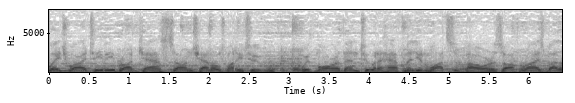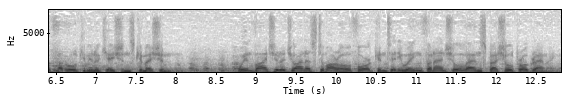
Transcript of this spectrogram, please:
KWHY TV broadcasts on Channel 22 with more than two and a half million watts of power as authorized by the Federal Communications Commission. We invite you to join us tomorrow for continuing financial and special programming.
